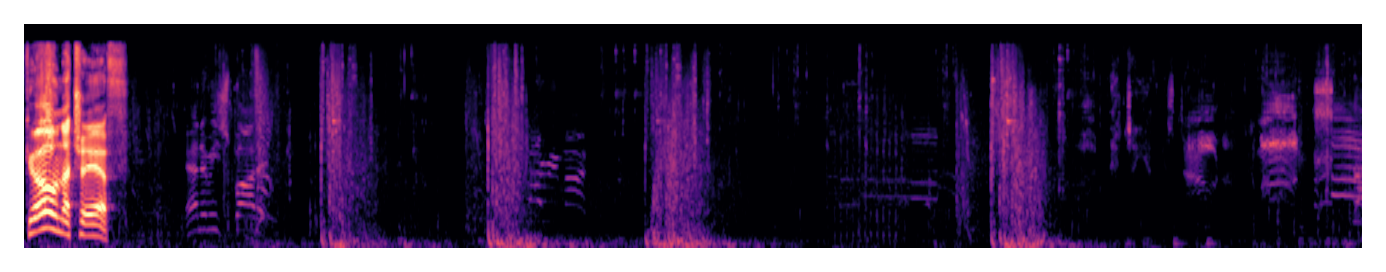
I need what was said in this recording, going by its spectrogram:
Go, Nechayev. Enemy spotted. Sorry, man. Nechayev is down. Come on.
